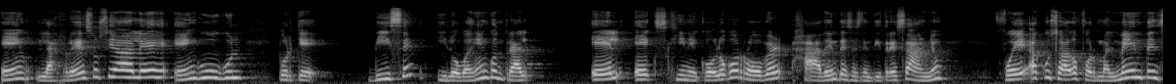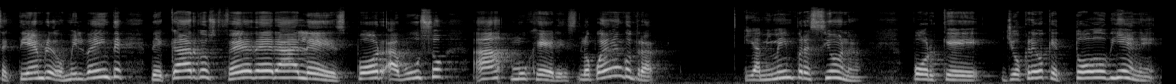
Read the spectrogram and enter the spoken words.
en las redes sociales, en Google, porque dice, y lo van a encontrar, el ex ginecólogo Robert Haden, de 63 años, fue acusado formalmente en septiembre de 2020 de cargos federales por abuso a mujeres. Lo pueden encontrar. Y a mí me impresiona porque yo creo que todo viene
